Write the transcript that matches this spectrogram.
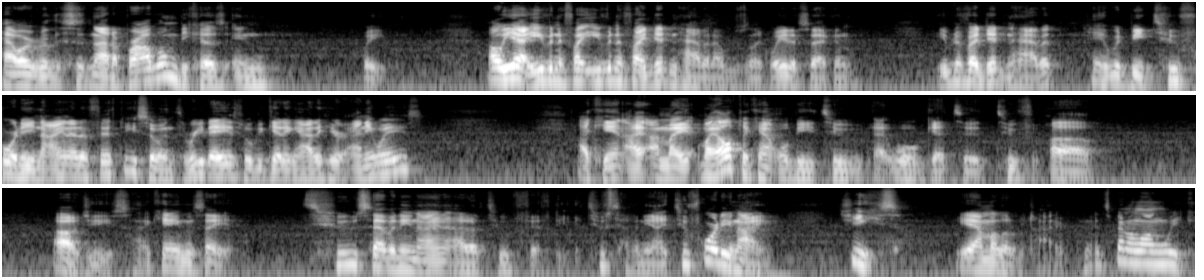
However, this is not a problem because in wait. Oh yeah, even if I even if I didn't have it, I was like, wait a second. Even if I didn't have it, it would be 249 out of 50. So in three days, we'll be getting out of here anyways. I can't. I, I my my alt account will be two. Uh, will get to two. Uh, oh geez, I can't even say it. Two seventy nine out of two fifty. Two seventy nine. Two forty nine. Jeez. Yeah, I'm a little tired. It's been a long week.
